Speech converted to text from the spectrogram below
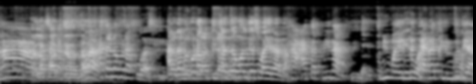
हा. आता नको टाकू. बस. आता नको टाकू. तिच्या जवळ देस वैराला हा आता फिरा. मी वैर फिरवा. त्याला फिरवू द्या.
